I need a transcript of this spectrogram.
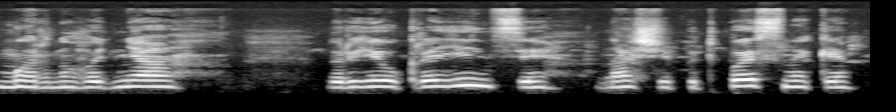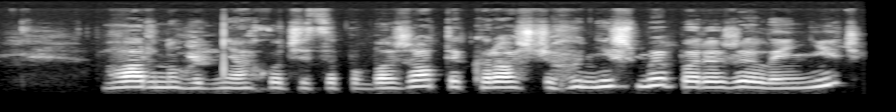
Мирного дня, дорогі українці, наші підписники. Гарного дня хочеться побажати кращого, ніж ми пережили ніч.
